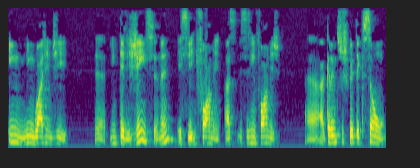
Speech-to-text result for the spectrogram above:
em linguagem de é, inteligência, né? Esse informe, esses informes, a grande suspeita é que são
